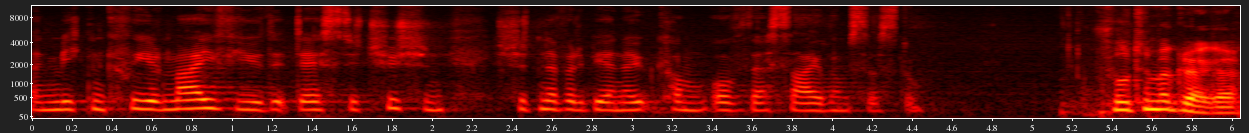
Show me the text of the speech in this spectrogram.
and making clear my view that destitution should never be an outcome of the asylum system. Fulton McGregor.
